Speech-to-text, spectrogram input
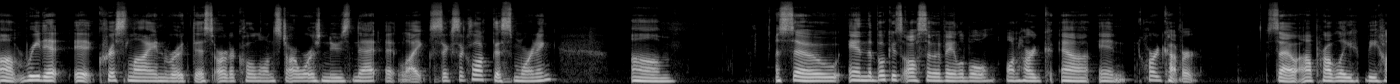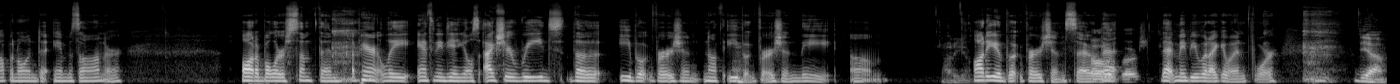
um, read it, it, Chris Line wrote this article on Star Wars Newsnet at like six o'clock this morning. Um, so, and the book is also available on hard uh, in hardcover. So I'll probably be hopping on to Amazon or Audible or something. Apparently, Anthony Daniels actually reads the ebook version, not the ebook version, the um, Audio. audiobook version. So that version. that may be what I go in for. Yeah.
